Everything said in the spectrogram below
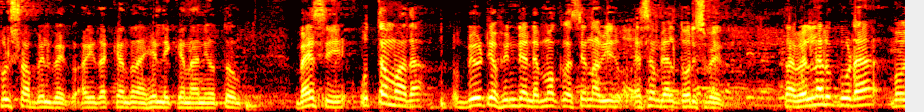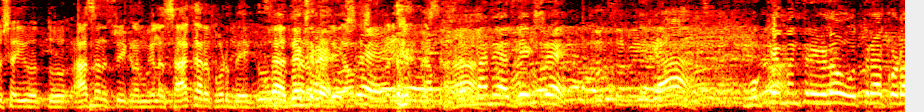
ಫುಲ್ ಸ್ಟಾಪ್ ಬೀಳಬೇಕು. ಇದಕ್ಕೆ ಅಂತ ಹೇಳಲಿಕ್ಕೆ ನಾನು ಇವತ್ತು ಬಯಸಿ ಉತ್ತಮವಾದ ಬ್ಯೂಟಿ ಆಫ್ ಇಂಡಿಯನ್ ಡೆಮೋಕ್ರಸಿಯನ್ನು ನಾವು ಈ ಅಸೆಂಬ್ಲಿಯಲ್ಲಿ ತೋರಿಸಬೇಕು. ತಾವೆಲ್ಲರೂ ಕೂಡ ಬಹುಶಃ ಇವತ್ತು ಆಸನ ಸ್ವೀಕಾರ ನಮಗೆಲ್ಲ ಸಹಕಾರ ಕೊಡಬೇಕು. ಅಧ್ಯಕ್ಷರೇ ಈಗ ಮುಖ್ಯಮಂತ್ರಿಗಳು ಉತ್ತರ ಕೊಡೋ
